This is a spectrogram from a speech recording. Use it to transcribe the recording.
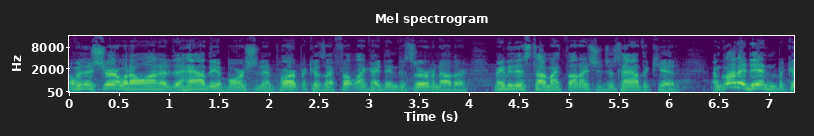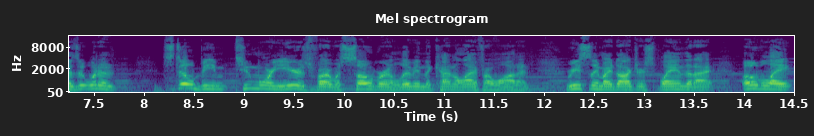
I wasn't sure when I wanted to have the abortion, in part because I felt like I didn't deserve another. Maybe this time I thought I should just have the kid. I'm glad I didn't because it would have still be two more years if I was sober and living the kind of life I wanted. Recently, my doctor explained that I ovulate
